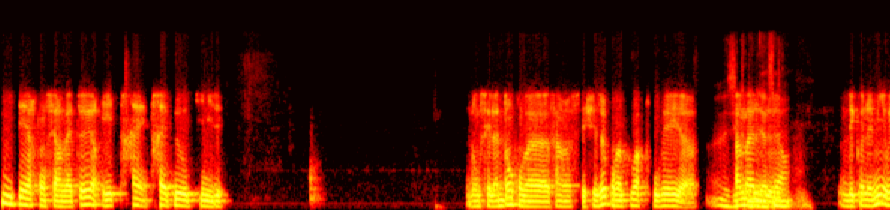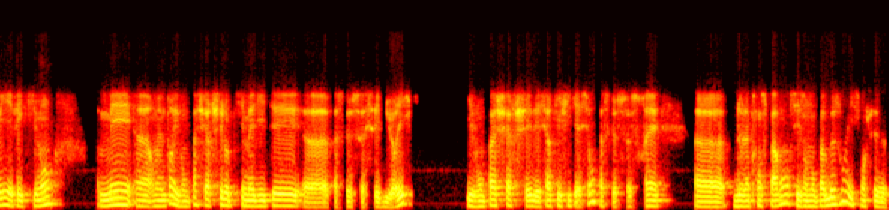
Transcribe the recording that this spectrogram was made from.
hyper conservateurs et très, très peu optimisés. Donc c'est là-dedans qu'on va, enfin c'est chez eux qu'on va pouvoir trouver pas mal de, d'économie, oui, effectivement. Mais euh, en même temps, ils vont pas chercher l'optimalité euh, parce que c'est du risque. Ils vont pas chercher des certifications parce que ce serait euh, de la transparence. Ils en ont pas besoin. Ils sont chez eux.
